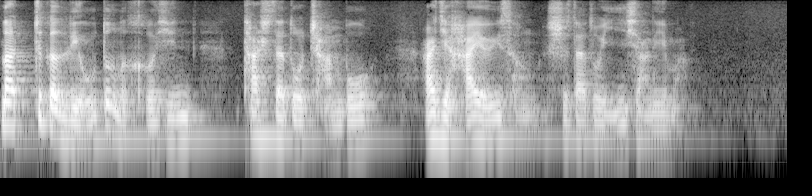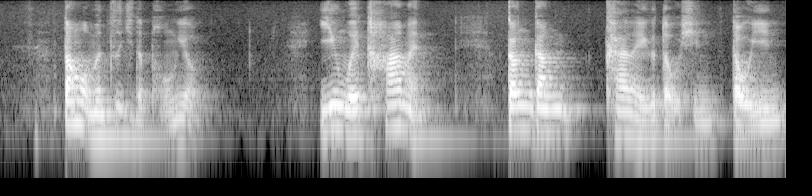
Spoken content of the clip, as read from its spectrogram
那这个流动的核心，它是在做传播，而且还有一层是在做影响力嘛。当我们自己的朋友。因为他们刚刚开了一个抖音，抖音，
